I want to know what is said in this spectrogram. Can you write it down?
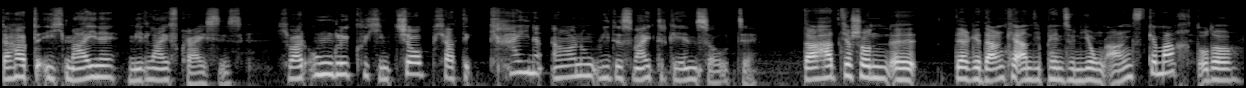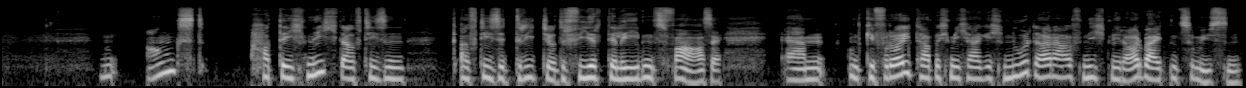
Da hatte ich meine Midlife Crisis. Ich war unglücklich im Job, ich hatte keine Ahnung, wie das weitergehen sollte. Da hat ja schon äh, der Gedanke an die Pensionierung Angst gemacht, oder? Angst hatte ich nicht auf, diesen, auf diese dritte oder vierte Lebensphase. Ähm, und gefreut habe ich mich eigentlich nur darauf, nicht mehr arbeiten zu müssen.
